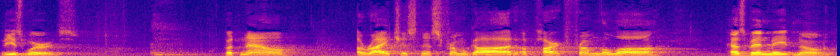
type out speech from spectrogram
These words But now, a righteousness from God apart from the law has been made known.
